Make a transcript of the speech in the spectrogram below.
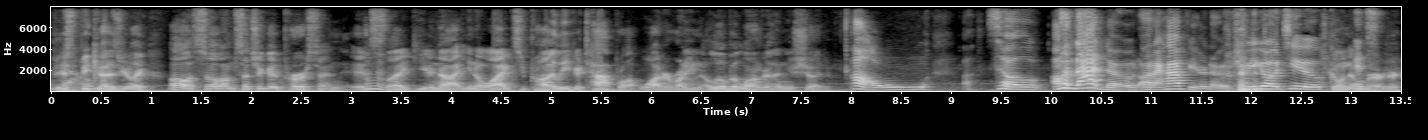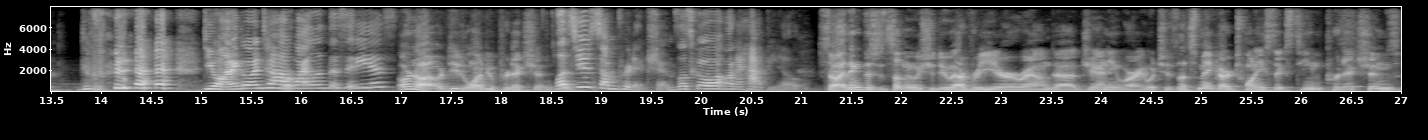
just No. because you're like, oh, so I'm such a good person. It's Mm-hmm. like you're not. You know why? Because you probably leave your tap water running a little bit longer than you should. Oh. So, on that note, on a happier note, should we go to. Going to murder. do you want to go into how Or- violent the city is? Or not? Or do you want to do predictions? Let's do some predictions. Let's go on a happy note. So I think this is something we should do every year around uh, January, which is let's make our 2016 predictions.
